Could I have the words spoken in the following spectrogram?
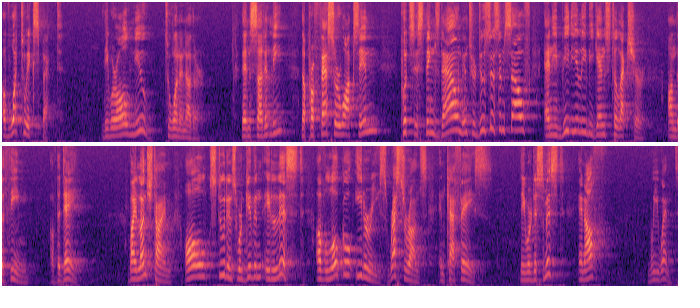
of what to expect. They were all new to one another. Then suddenly, the professor walks in, puts his things down, introduces himself, and immediately begins to lecture on the theme of the day. By lunchtime, all students were given a list of local eateries, restaurants, and cafes. They were dismissed, and off we went.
